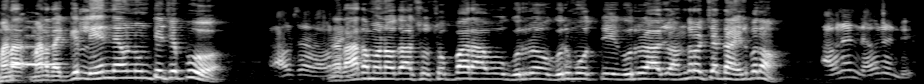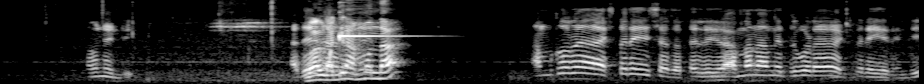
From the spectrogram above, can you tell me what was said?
మన మన దగ్గర లేనిది ఏమన్నా ఉంటే చెప్పు. అవును సార్ నా అవునండి. రాధమనోదాసు సుబ్బారావు గురు గురుమూర్తి గురురాజు అందరూ వచ్చేద్దాం వెళ్ళిపోదాం. అవునండి అవునండి. అవునండి. వాళ్ళ దగ్గర అమ్మ ఉందా? అమ్మ కూడా ఎక్స్పైర్ అయ్యారు సార్. అమ్మ నాన్న ఇద్దరు కూడా ఎక్స్పైర్ అయ్యారండి.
